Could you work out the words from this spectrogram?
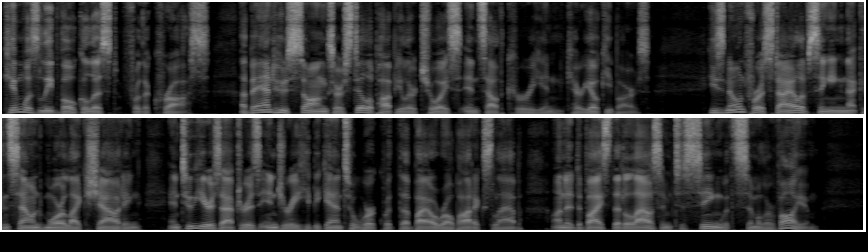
Kim was lead vocalist for The Cross, a band whose songs are still a popular choice in South Korean karaoke bars. He's known for a style of singing that can sound more like shouting, and two years after his injury, he began to work with the Biorobotics Lab on a device that allows him to sing with similar volume.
